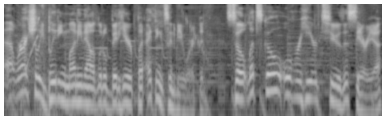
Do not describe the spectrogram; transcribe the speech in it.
Uh, we're actually bleeding money now a little bit here, but I think it's going to be worth it. So let's go over here to this area,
